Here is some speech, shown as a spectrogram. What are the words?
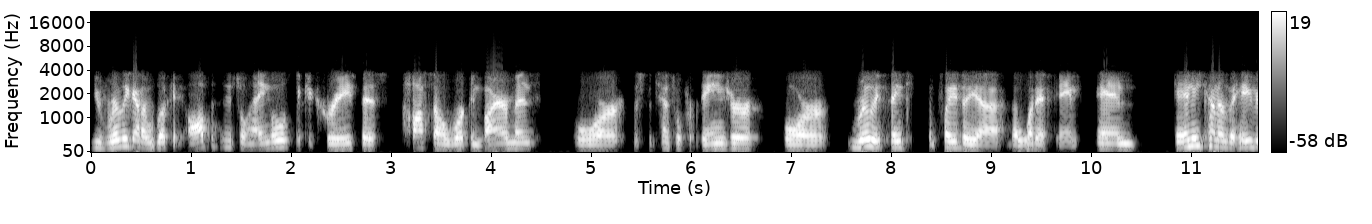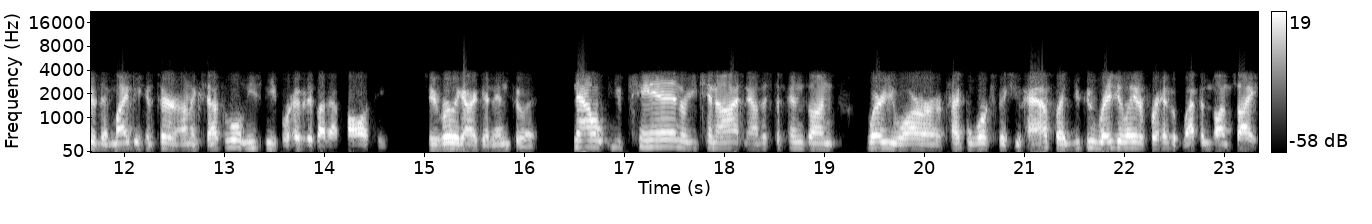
you've really got to look at all potential angles that could create this hostile work environment or this potential for danger or really think to play the uh, the what if game and any kind of behavior that might be considered unacceptable needs to be prohibited by that policy. So you really got to get into it. Now you can or you cannot. Now this depends on where you are, or type of workspace you have, but you can regulate or prohibit weapons on site.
